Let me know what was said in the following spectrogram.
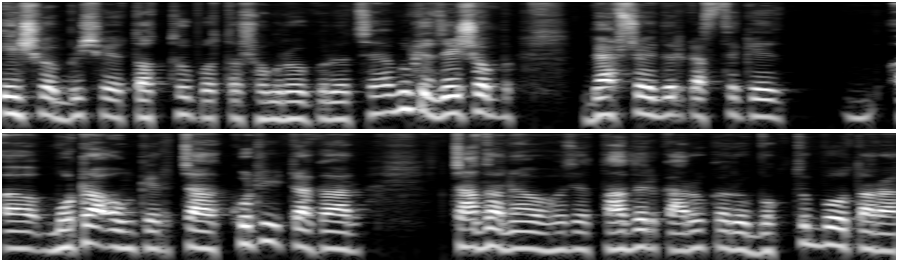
এইসব বিষয়ে তথ্যপত্র সংগ্রহ করেছে, এমনকি যেসব ব্যবসায়ীদের কাছ থেকে মোটা অঙ্কের চা, কোটি টাকার চাঁদা নেওয়া হয়েছে, তাদের কারও কারও বক্তব্য তারা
